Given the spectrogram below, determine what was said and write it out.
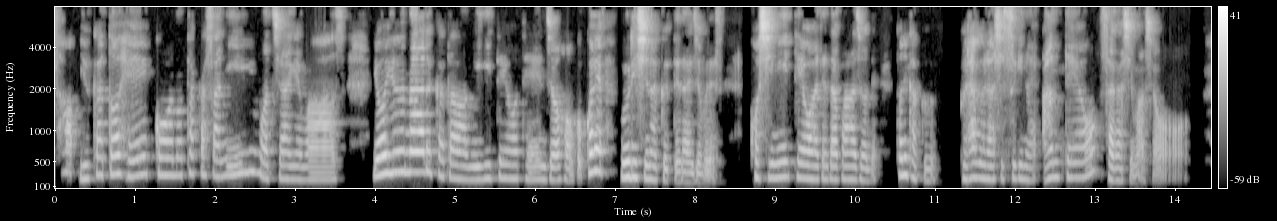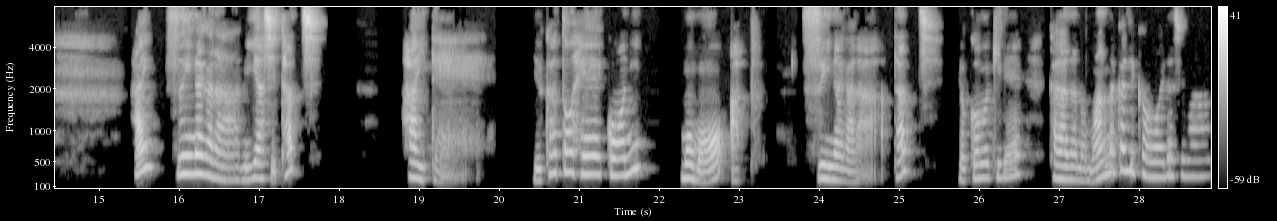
そう、床と平行の高さに持ち上げます。余裕のある方は右手を天井方向。これ無理しなくって大丈夫です。腰に手を当てたバージョンで、とにかくグラグラしすぎない安定を探しましょう。はい。吸いながら右足タッチ。吐いて、床と平行にももをアップ。吸いながらタッチ。横向きで体の真ん中軸を思い出しま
